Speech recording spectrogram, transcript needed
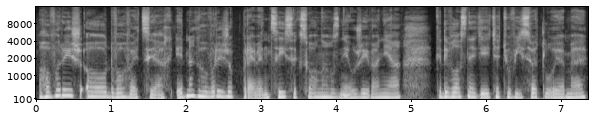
Hovoríš o dvoch veciach. Jednak hovoríš o prevencii sexuálneho zneužívania, kedy vlastne dieťaťu vysvetľujeme,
